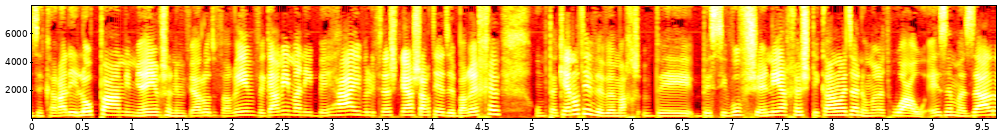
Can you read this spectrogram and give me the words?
זה קרה לי לא פעם עם יאיר שאני מביאה לו דברים, וגם אם אני בהיי ולפני שנייה שרתי את זה ברכב, הוא מתקן אותי, ובסיבוב שני אחרי שתיקנו את זה, אני אומרת, וואו, איזה מזל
